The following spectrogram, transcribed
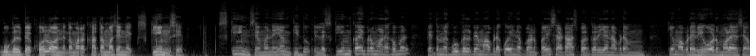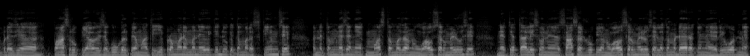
ગૂગલ પે ખોલો અને તમારા ખાતામાં છે ને એક સ્કીમ છે. સ્કીમ છે, મને એમ કીધું. એટલે સ્કીમ કઈ પ્રમાણે ખબર? કે તમે ગૂગલ પેમાં આપણે કોઈને પણ પૈસા ટ્રાન્સફર કરીએ અને આપણે કેમ આપણે રિવોર્ડ મળે છે? આપણે જે પાંચ રૂપિયા આવે છે ગૂગલ પેમાંથી એ પ્રમાણે મને એવી કીધું કે તમારે સ્કીમ છે અને તમને છે ને એક મસ્ત મજાનું વાવસર મળ્યું છે. ને તેતાલીસો ને સાસઠ રૂપિયાનું વાવસર મળ્યું છે. એટલે તમે ડાયરેક્ટ એને રિવોર્ડને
